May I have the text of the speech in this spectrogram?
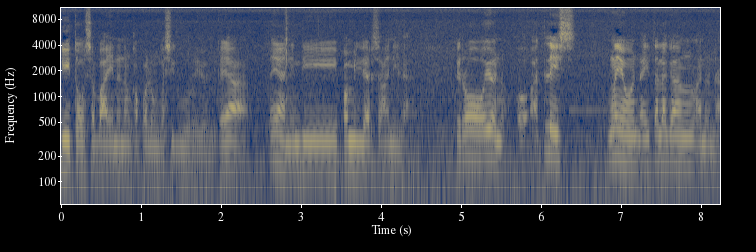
dito sa bayan na ng Kapalongga siguro yun. Kaya ayan, hindi pamilyar sa kanila. Pero yun, at least ngayon ay talagang ano na,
